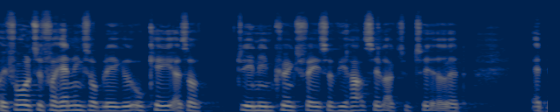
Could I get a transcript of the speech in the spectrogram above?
og i forhold til forhandlingsoplægget, okay, altså det er en indkøringsfase, og vi har selv accepteret, at, at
